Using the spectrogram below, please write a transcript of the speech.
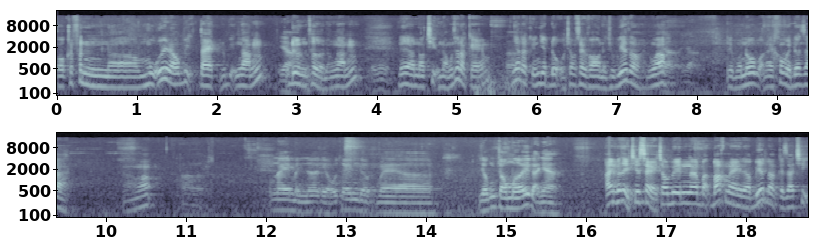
có cái phần à, mũi nó bị tẹt, nó bị ngắn, Dạ. cái đường thở nó ngắn nên là nó chịu nóng rất là kém. Dạ. Nhất là cái nhiệt độ trong Sài Gòn này chú biết rồi, đúng không? Dạ, dạ. Để mà nuôi bọn này không phải đơn giản. Đó. À, hôm nay mình ờ, hiểu thêm được về giống chó mới cả nhà. Anh có thể chia sẻ cho bên à, bạn Bắc này là biết là cái giá trị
